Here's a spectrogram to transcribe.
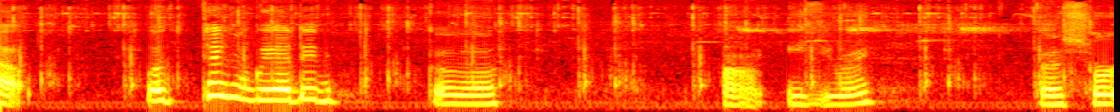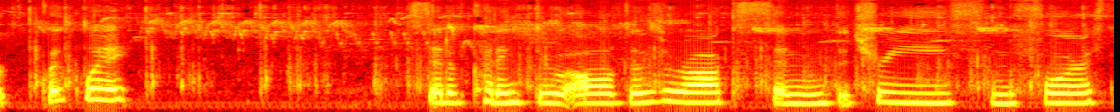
Oh. Well, technically I did go the um, easy way. The short, quick way. Instead of cutting through all of those rocks and the trees and the forest.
